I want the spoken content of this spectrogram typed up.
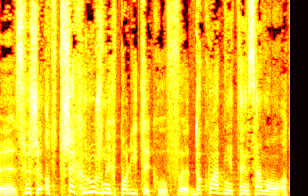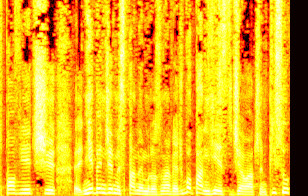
e, Słyszy od trzech różnych polityków e, dokładnie tę samą odpowiedź. E, Nie będziemy z panem rozmawiać, bo pan jest działaczem PiSu.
